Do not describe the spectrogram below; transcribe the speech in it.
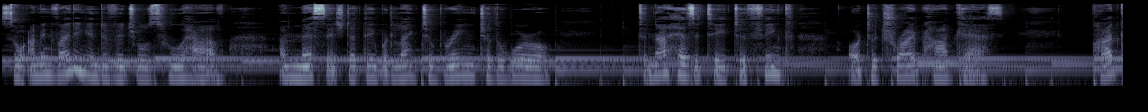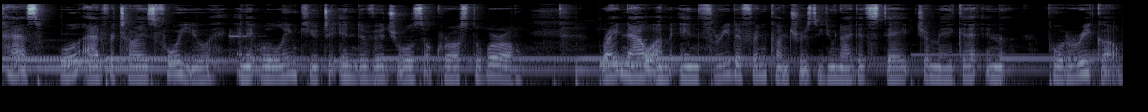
So I'm inviting individuals who have a message that they would like to bring to the world to not hesitate to think or to try podcasts. Podcasts will advertise for you and it will link you to individuals across the world. Right now, I'm in three different countries the United States, Jamaica, and Puerto Rico.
